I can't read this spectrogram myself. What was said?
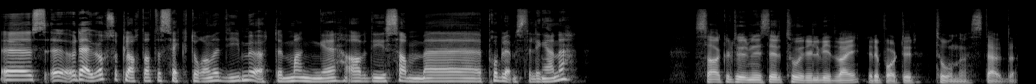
Eh, eh, og det er jo også klart at sektorene de møter mange av de samme problemstillingene. Sa kulturminister Toril Vidvei, reporter Tone Staude.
